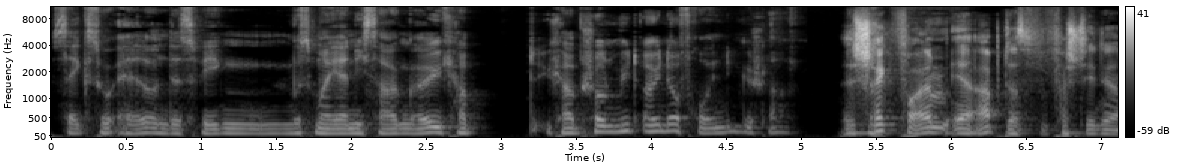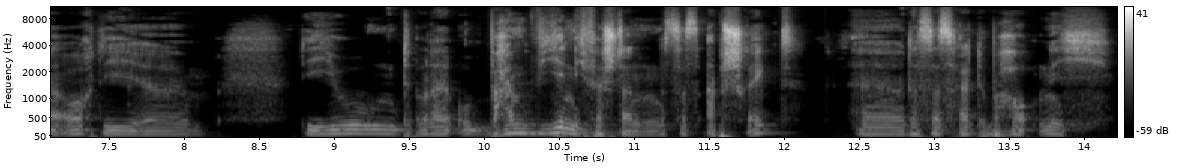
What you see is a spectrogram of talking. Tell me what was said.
Sexuell und deswegen muss man ja nicht sagen, ey, ich hab, ich hab schon mit einer Freundin geschlafen. Es schreckt vor allem eher ab, das verstehen ja auch die, äh, die Jugend oder haben wir nicht verstanden, dass das abschreckt, äh, dass das halt überhaupt nicht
